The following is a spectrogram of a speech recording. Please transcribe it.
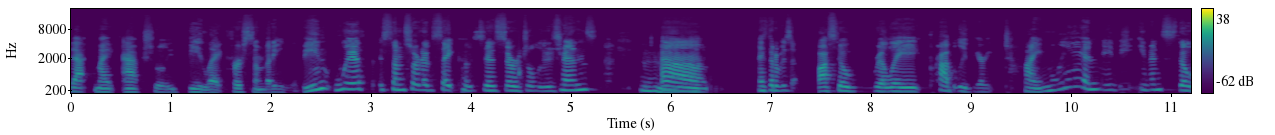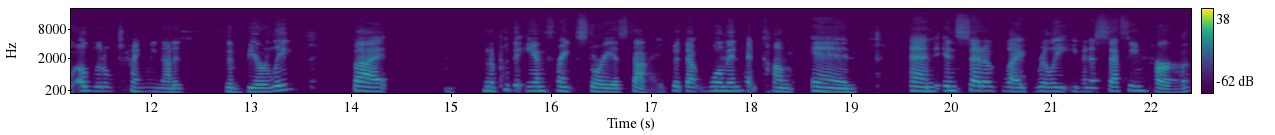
that might actually be like for somebody living with some sort of psychosis or delusions. Mm-hmm. um I thought it was also really probably very timely and maybe even still a little timely, not as severely. But I'm going to put the Anne Frank story aside. But that woman had come in, and instead of like really even assessing her,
